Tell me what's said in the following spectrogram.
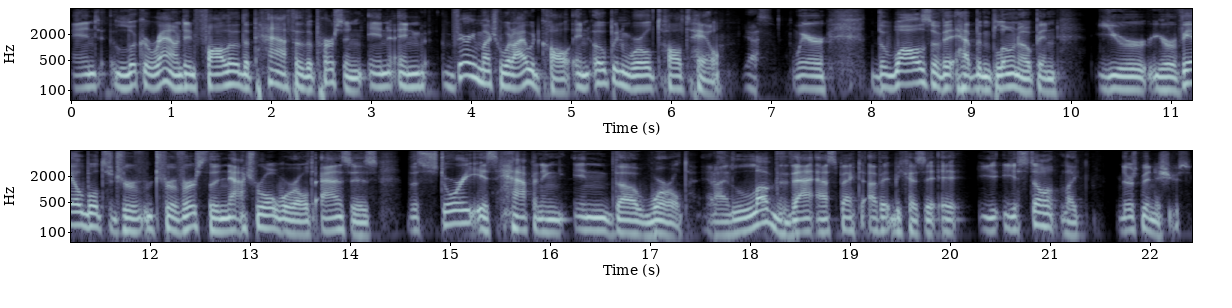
and look around and follow the path of the person in in very much what I would call an open world tall tale. Yes. Where the walls of it have been blown open. You're you're available to tra- traverse the natural world as is. The story is happening in the world, and I love that aspect of it because it, it you, you still like. There's been issues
